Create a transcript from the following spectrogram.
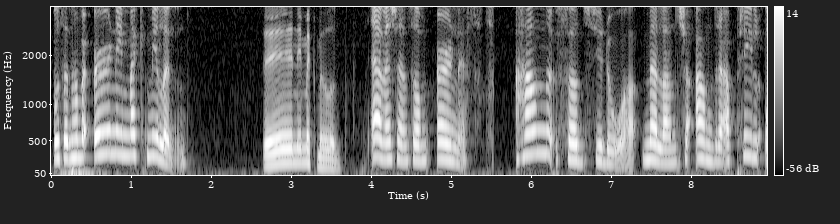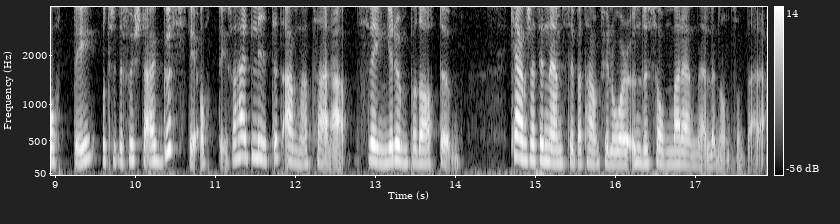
Och sen har vi Ernie Macmillan. Ernie Macmillan. Även känd som Ernest. Han föds ju då mellan 22 april 80 och 31 augusti 80. Så här är ett litet annat så här svängrum på datum. Kanske att det nämns typ att han fyller år under sommaren eller något sånt där.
